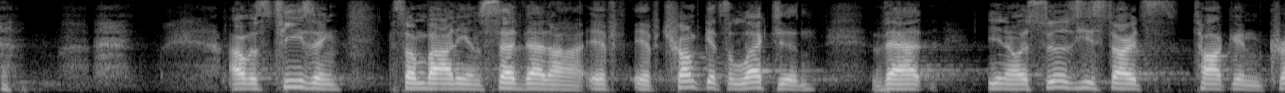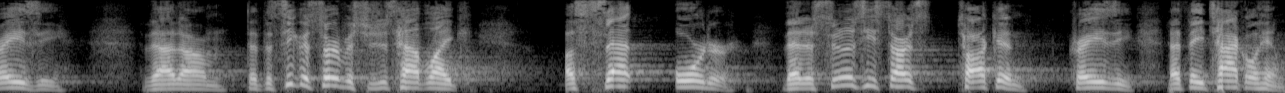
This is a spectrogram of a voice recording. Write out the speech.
I was teasing somebody and said that uh, if, if Trump gets elected, that, you know, as soon as he starts talking crazy, that, um, that the Secret Service should just have like a set order that as soon as he starts talking crazy, that they tackle him.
